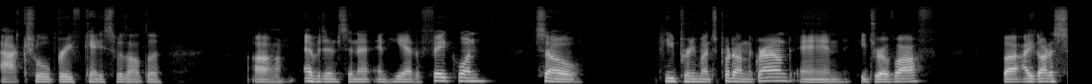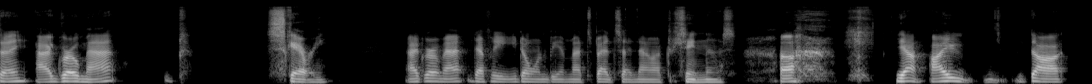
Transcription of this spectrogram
actual briefcase with all the uh, evidence in it, and he had a fake one. So he pretty much put it on the ground and he drove off. But I gotta say, aggro Matt, scary. Aggro Matt, definitely you don't want to be on Matt's bedside now after seeing this. Uh, yeah, I thought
